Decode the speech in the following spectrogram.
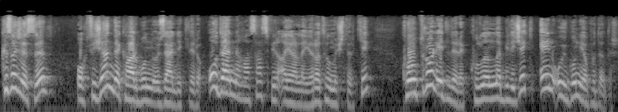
Kısacası oksijen ve karbonun özellikleri o denli hassas bir ayarla yaratılmıştır ki kontrol edilerek kullanılabilecek en uygun yapıdadır.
